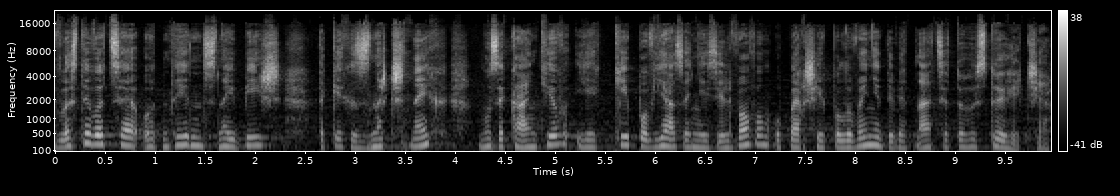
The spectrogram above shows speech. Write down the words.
Властиво, це один з найбільш таких значних музикантів, які пов'язані зі Львовом у першій половині 19 століття.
